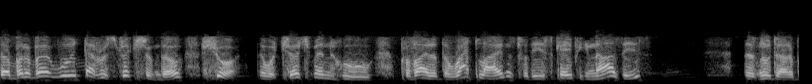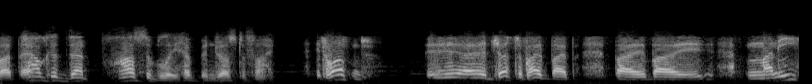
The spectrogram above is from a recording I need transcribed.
So, but, but with that restriction, though, sure, there were churchmen who provided the rat lines for the escaping Nazis. There's no doubt about that. How could that possibly have been justified? It wasn't uh, justified by by by money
